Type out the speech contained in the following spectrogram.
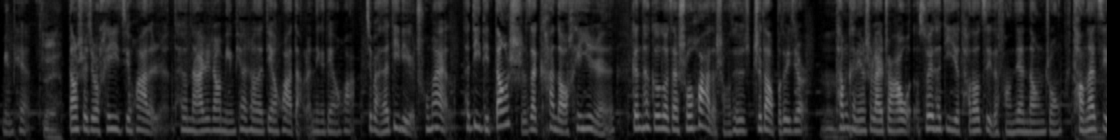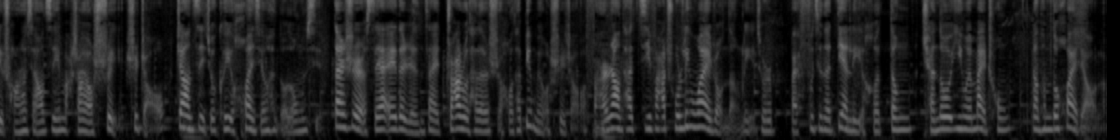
名片，对，当时就是黑翼计划的人，他就拿这张名片上的电话打了那个电话，就把他弟弟给出卖了。他弟弟当时在看到黑衣人跟他哥哥在说话的时候，他就知道不对劲儿，他们肯定是来抓我的，所以他弟弟逃到自己的房间当中，躺在自己床上，想要自己马上要睡睡着，这样自己就可以唤醒很多东西。但是 CIA 的人在抓住他的时候，他并没有睡着，反而让他激发出另外一种能力，就是把附近的电力和灯全都因为脉冲让他们都坏掉了。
